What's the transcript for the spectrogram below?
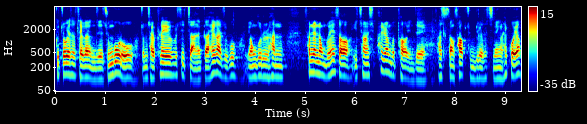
그쪽에서 제가 이제 중고로 좀 잘 플레이해 볼 수 있지 않을까 해가지고 연구를 한 3년 정도 해서 2018년부터 이제 사실상 사업 준비를 해서 진행을 했고요.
